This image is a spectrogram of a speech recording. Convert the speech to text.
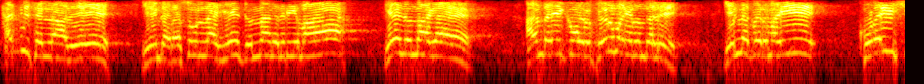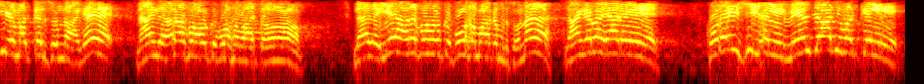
ஹஜ்ஜி செல்லாது. இந்த ரசூல்லா ஏன் சொன்னாங்க தெரியுமா? ஏன் சொன்னாங்க? அன்றைக்கு ஒரு பெருமை இருந்தது. என்ன பெருமை? குறைஷிய மக்கள் சொன்னாங்க நாங்க அரபாவுக்கு போக மாட்டோம். நாங்க ஏன் அரபாவுக்கு போக மாட்டோம்னு சொன்னா நாங்க எல்லாம் யாரு? குறைஷிகள் மேல்ஜாதி மக்கள்.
